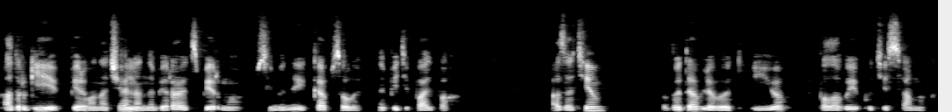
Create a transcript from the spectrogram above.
а другие первоначально набирают сперму в семенные капсулы на педипальпах, а затем выдавливают ее в половые пути самок.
